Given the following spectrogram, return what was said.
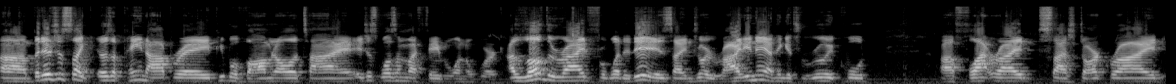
Um, but it was just like it was a pain to operate. People vomit all the time. It just wasn't my favorite one to work. I love the ride for what it is. I enjoy riding it. I think it's really cool. Uh, flat ride slash dark ride.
